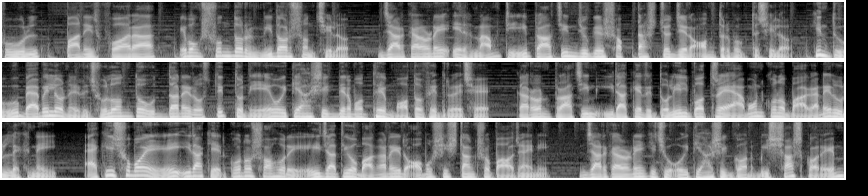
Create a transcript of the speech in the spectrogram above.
ফুল, পানির ফোয়ারা এবং সুন্দর নিদর্শন ছিল, যার কারণে এর নামটি প্রাচীন যুগের সপ্তাশ্চর্যের অন্তর্ভুক্ত ছিল। কিন্তু ব্যাবিলনের ঝুলন্ত উদ্যানের অস্তিত্ব নিয়ে ঐতিহাসিকদের মধ্যে মতভেদ রয়েছে, কারণ প্রাচীন ইরাকের দলিলপত্রে এমন কোনো বাগানের উল্লেখ নেই। একই সময়ে ইরাকের কোনো শহরে এই জাতীয় বাগানের অবশিষ্টাংশ পাওয়া যায়নি। যার কারণে কিছু ঐতিহাসিকগণ বিশ্বাস করেন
